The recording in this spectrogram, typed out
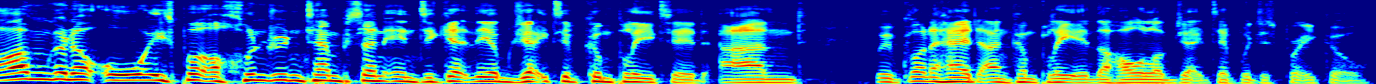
I'm going to always put 110% in to get the objective completed and we've gone ahead and completed the whole objective, which is pretty cool.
